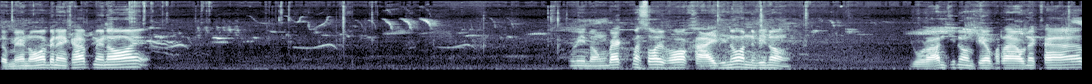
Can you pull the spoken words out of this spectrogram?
จ้าแมวน้อยไปไหนครับ แมวน้อยวันนี้น้องแบ็คมาซอยพอขายที่นอนนะพี่น้อง อยู่ร้านที่นอนแพรวพราวนะครับ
